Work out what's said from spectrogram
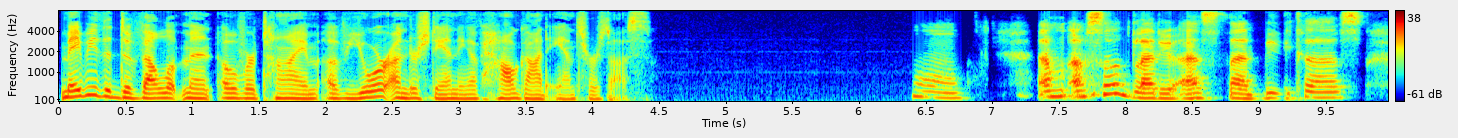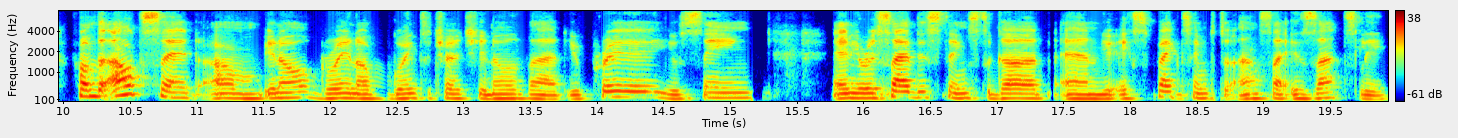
maybe the development over time of your understanding of how God answers us. Hmm. I'm I'm so glad you asked that because from the outset, um, you know, growing up, going to church, you know that you pray, you sing, and you recite these things to God, and you expect Him to answer exactly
